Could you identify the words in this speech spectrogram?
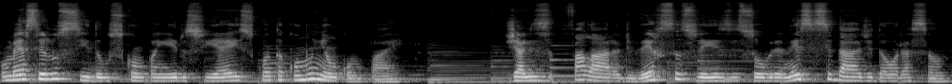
o Mestre elucida os companheiros fiéis quanto à comunhão com o Pai já lhes falara diversas vezes sobre a necessidade da oração,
